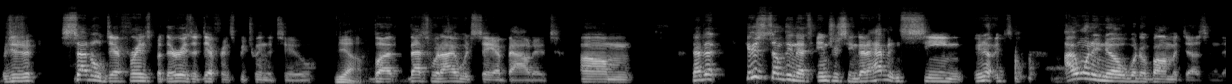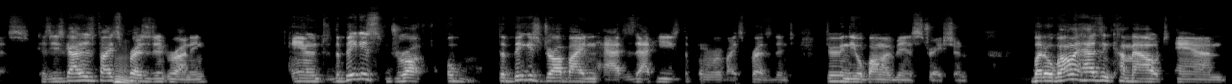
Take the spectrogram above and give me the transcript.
which is a subtle difference, but there is a difference between the two. Yeah. but that's what I would say about it. Um, now that here's something that's interesting that I haven't seen. You know, it's I want to know what Obama does in this because he's got his vice Hmm. president running, and the biggest draw. The biggest draw Biden has is that he's the former vice president during the Obama administration. But Obama hasn't come out and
